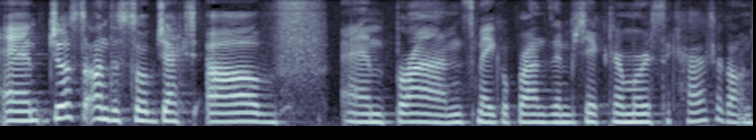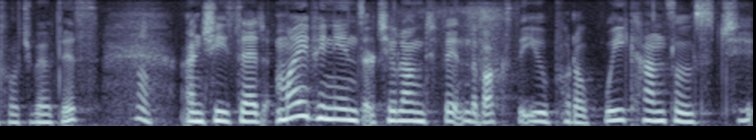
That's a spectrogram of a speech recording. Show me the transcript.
Um, just on the subject of um, brands, makeup brands in particular, Marissa Carter got in touch about this, Oh. and she said, "My opinions are too long to fit in the box that you put up. We cancelled. To,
